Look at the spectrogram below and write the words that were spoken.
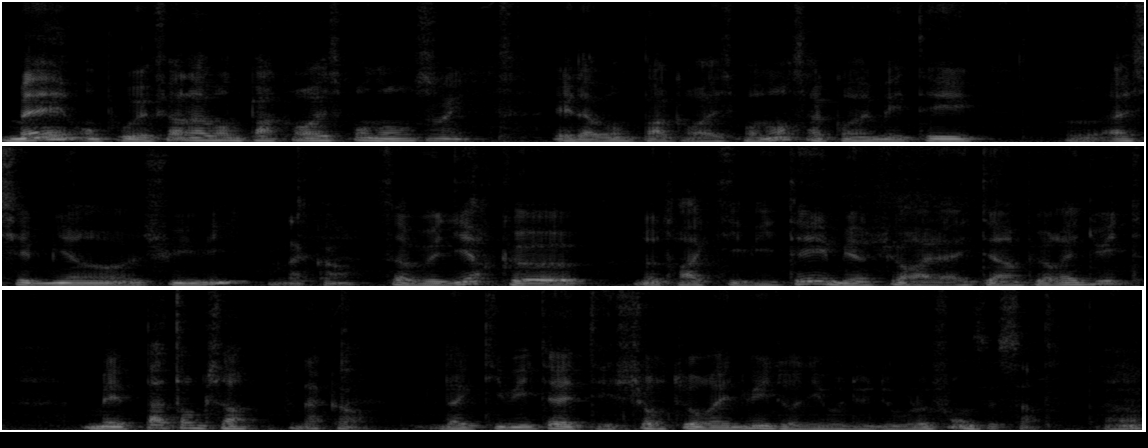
Mais on pouvait faire la vente par correspondance. Oui, Et la vente par correspondance a quand même été assez bien euh, suivie. d'accord. Ça veut dire que notre activité, bien sûr, elle a été un peu réduite, mais pas tant que ça. D'accord, L'activité a été surtout réduite au niveau du double fond, c'est ça. hein,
